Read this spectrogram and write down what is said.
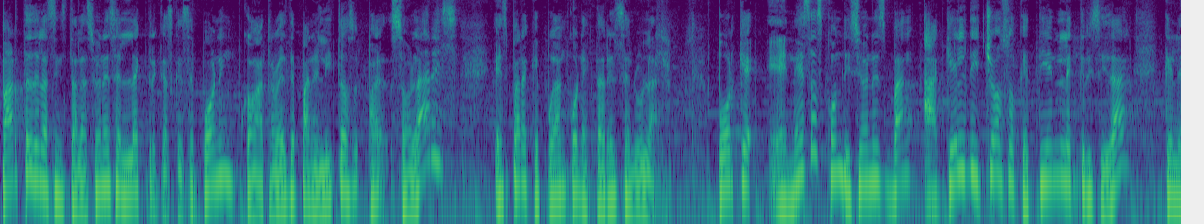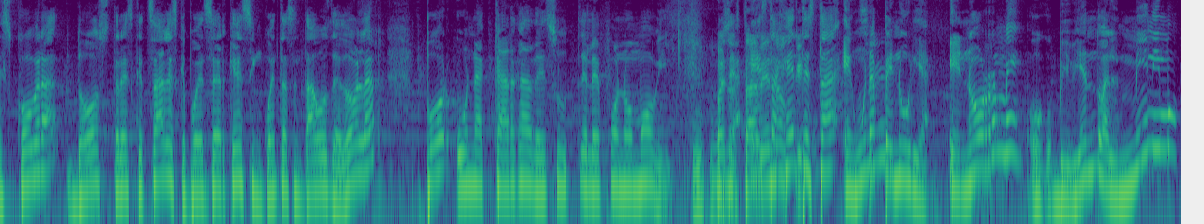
Parte de las instalaciones eléctricas que se ponen con, a través de panelitos pa- solares es para que puedan conectar el celular. Porque en esas condiciones van aquel dichoso que tiene electricidad que les cobra 2, 3 quetzales, que pueden ser que 50 centavos de dólar por una carga de su teléfono móvil. O Bueno, sea, está esta gente que- está en una Sí. penuria enorme o viviendo al mínimo,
